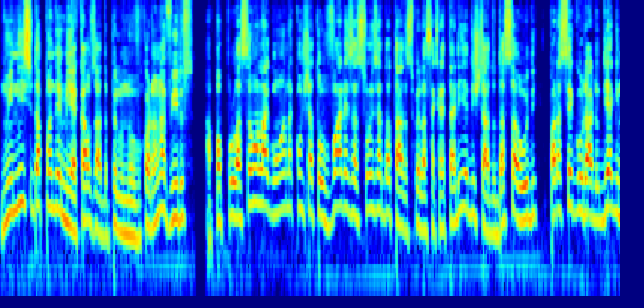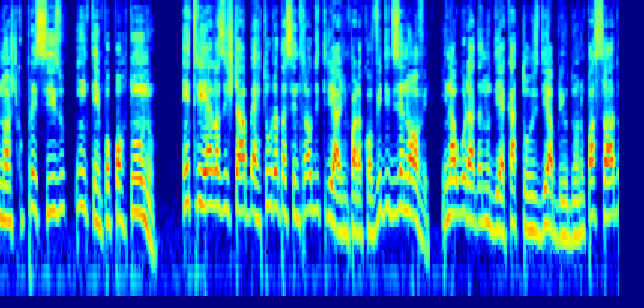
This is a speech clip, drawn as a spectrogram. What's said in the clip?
No início da pandemia causada pelo novo coronavírus, a população alagoana constatou várias ações adotadas pela Secretaria de Estado da Saúde para assegurar o diagnóstico preciso e em tempo oportuno. Entre elas está a abertura da central de triagem para Covid-19, inaugurada no dia 14 de abril do ano passado,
